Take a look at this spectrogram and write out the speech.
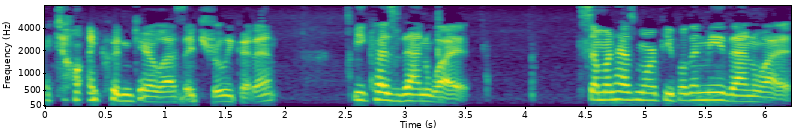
I don't, I couldn't care less. I truly couldn't. Because then what? Someone has more people than me, then what?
